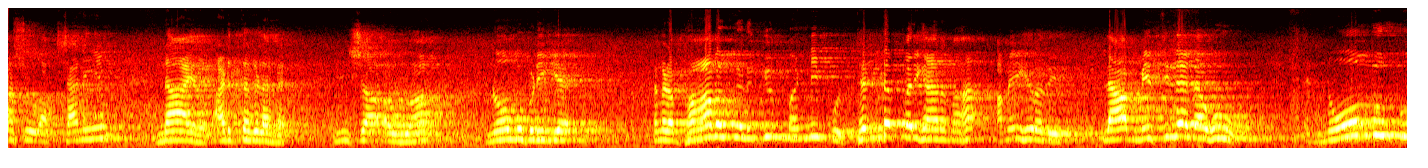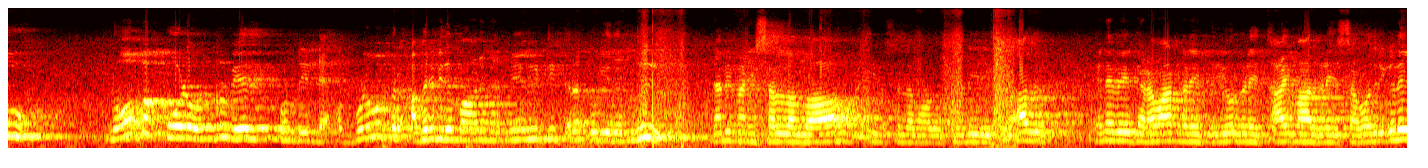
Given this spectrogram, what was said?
ஆசூரா சனியும் ஞாயிறும் அடுத்த கிழமை இன்ஷா அல்லா நோம்பு பிடிங்க எங்களோட பாவங்களுக்கு மன்னிப்பு தெண்ட பரிகாரமாக அமைகிறது. லா மிஸ்ல லஹு நோம்புக்கு நோம்பை போல ஒன்று வேறு ஒன்று இல்லை அவ்வளவு பெரு- அபரிமிதமான நன்மையை தரக்கூடியது என்று நபிமணி ஸல்லல்லாஹு அலைஹி அவர்கள் சொல்லியிருக்கிறார்கள். எனவே கனவான்களே பெரியோர்களே தாய்மார்களே சகோதரிகளே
